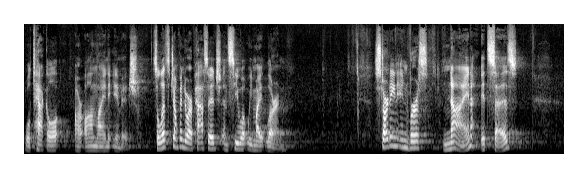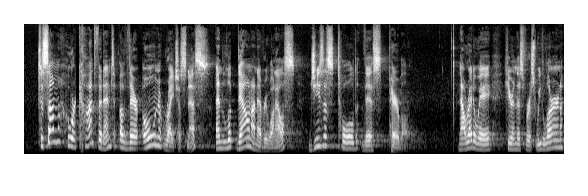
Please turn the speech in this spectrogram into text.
we'll tackle our online image. So let's jump into our passage and see what we might learn. Starting in verse 9, it says, To some who are confident of their own righteousness and look down on everyone else, Jesus told this parable. Now, right away, here in this verse, we learn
